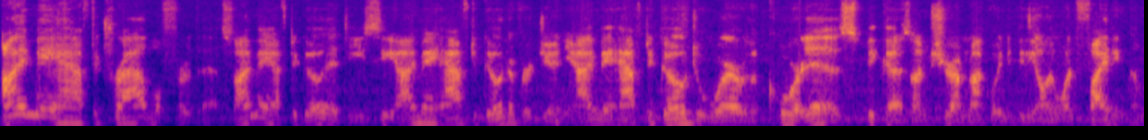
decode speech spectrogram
I may have to travel for this. I may have to go to DC. I may have to go to Virginia. I may have to go to where the court is because I'm sure I'm not going to be the only one fighting them.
